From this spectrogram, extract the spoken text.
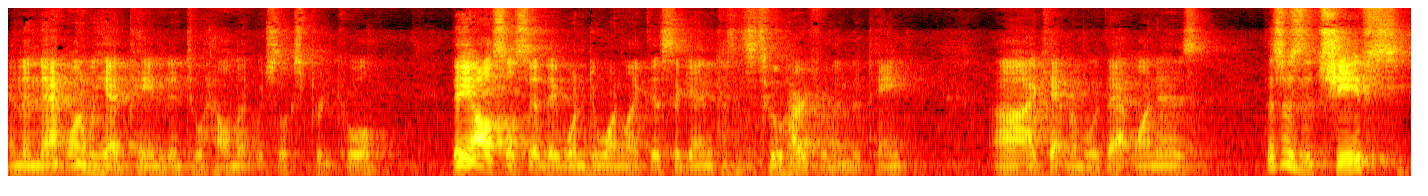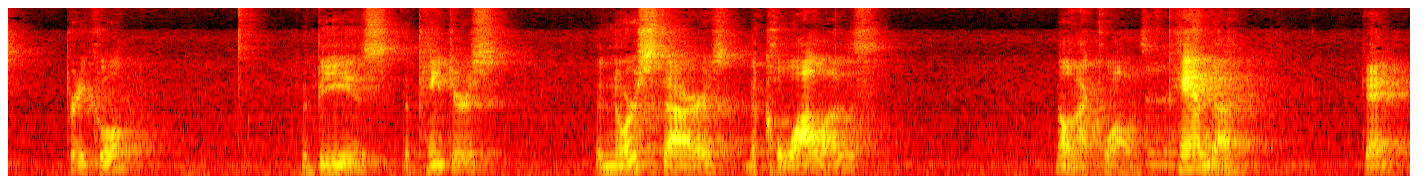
And then that one we had painted into a helmet, which looks pretty cool. They also said they wouldn't do one like this again because it's too hard for them to paint. Uh, I can't remember what that one is. This was the Chiefs. Pretty cool. The bees, the painters, the North Stars, the koalas. No, not koalas. Mm-hmm. Panda. Okay.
